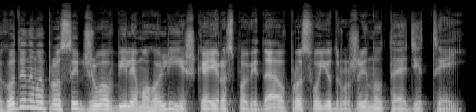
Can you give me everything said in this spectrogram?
годинами просиджував біля мого ліжка і розповідав про свою дружину та дітей.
